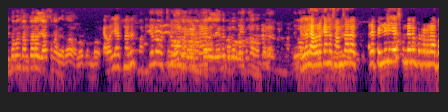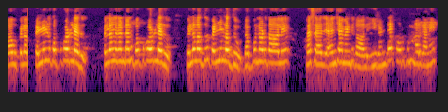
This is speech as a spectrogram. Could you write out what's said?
ఇంతమంది సంసారాలు చేస్తున్నారు కదా లోకంలో. ఎవరు చేస్తున్నారు? మధ్యలో వచ్చిన సంసారాలు లేని పిల్లలు పిల్లలు ఎవరికైనా సంసారాలు. అరే పెళ్ళిళ్ళు చేసుకుంటేనే పుట్టరా బాబు. పిల్లలు పెళ్ళిళ్ళు ఒప్పుకోవట్లేదు. పిల్లల్ని కంటానికి ఒప్పుకోవట్లేదు. పిల్లలు వద్దు పెళ్ళిళ్ళు వద్దు డబ్బున్నోడు కావాలి. ప్లస్ ఎంజాయ్మెంట్ కావాలి. ఈ రెండే కోరుకుంటున్నారు కానీ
